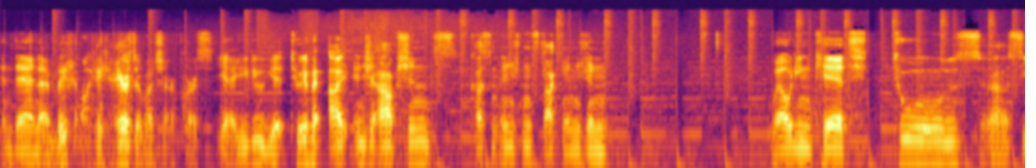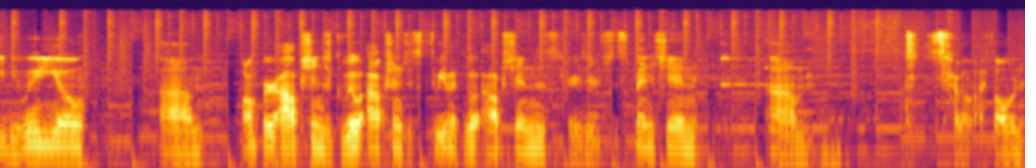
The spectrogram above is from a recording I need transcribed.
And then I believe oh here's a bunch of parts. Yeah, you do get two different engine options: custom engine, stock engine, welding kit, tools, uh, CB radio, um, bumper options, grill options. It's three different grill options. Here's your suspension. Um, sorry about my phone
